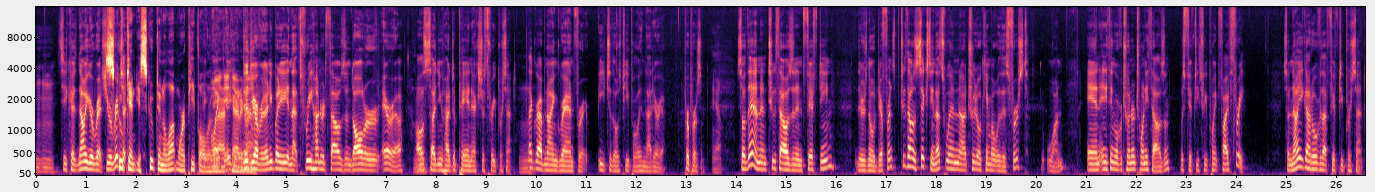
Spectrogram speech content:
Mm-hmm. See, because now you're rich. You're rich. scooped At, in, you scooped in a lot more people in Boy, that did you. did you ever? Anybody in that three hundred thousand dollar era, all of a mm. sudden you had to pay an extra three percent. Mm. That grabbed nine grand for each of those people in that area per person. Yeah. So then in 2015, there's no difference. 2016, that's when uh, Trudeau came out with his first one, and anything over 220,000 was 53.53. So now you got over that 50%.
